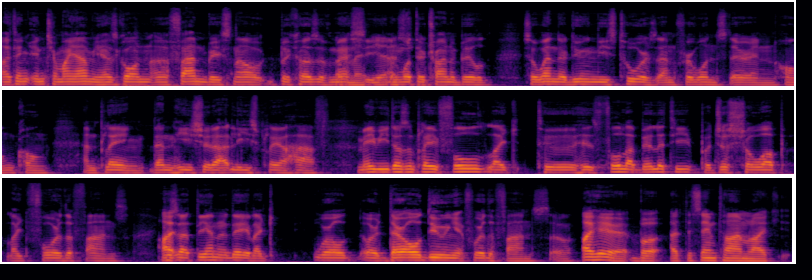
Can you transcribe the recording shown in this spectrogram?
I think Inter Miami has gone a fan base now because of Me- Messi yeah, and what they're trying to build. So when they're doing these tours and for once they're in Hong Kong and playing, then he should at least play a half. Maybe he doesn't play full like to his full ability, but just show up like for the fans. Because at the end of the day, like we're all or they're all doing it for the fans. So I hear it, but at the same time, like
